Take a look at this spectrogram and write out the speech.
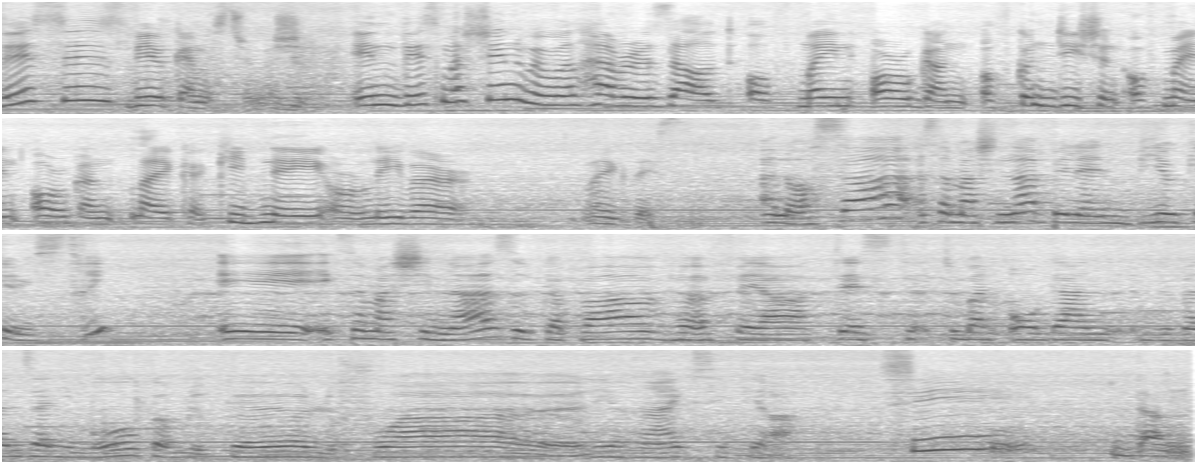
This is biochemistry machine. In this machine, we will have a result of main organ, of condition of main organ, like a kidney or liver, like this. Alors ça, cette machine-là appelle une biochemistry. Et, et cette machine-là, c'est capable de faire test tous les organes de bons animaux, comme le cœur, le foie, euh, les reins, etc. Done.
